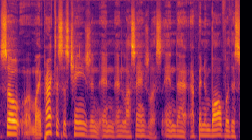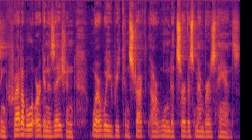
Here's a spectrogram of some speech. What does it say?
So uh, my practice has changed in, in, in, Los Angeles in that I've been involved with this incredible organization where we reconstruct our wounded service members' hands.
